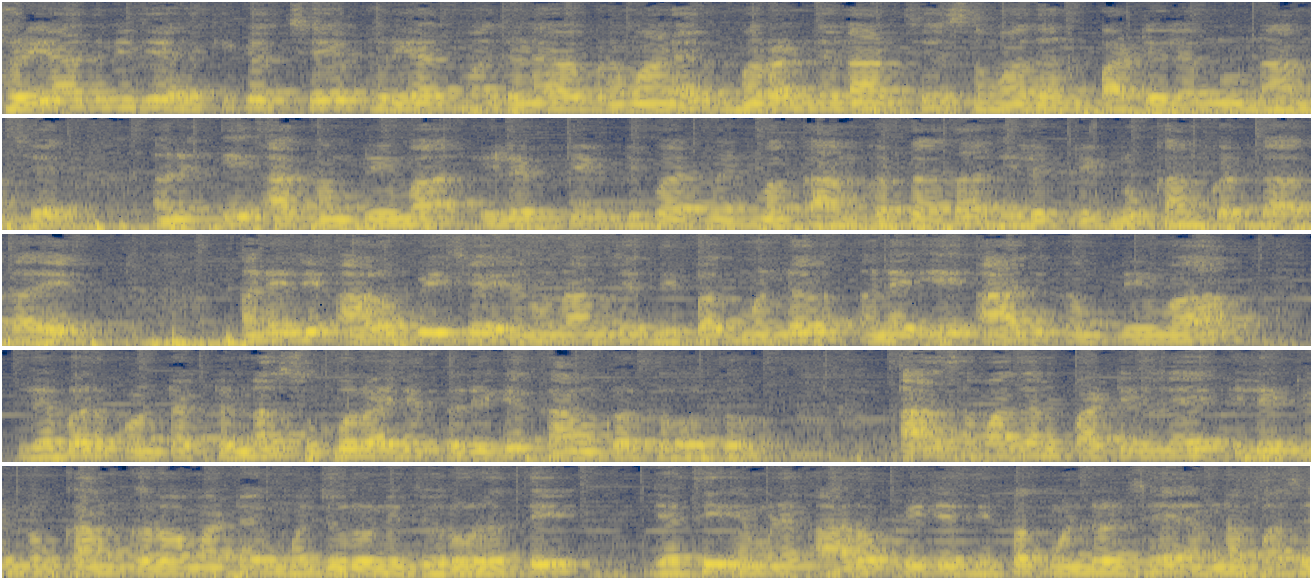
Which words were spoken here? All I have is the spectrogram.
ફરિયાદની જે હકીકત છે, ફરિયાદમાં જણાવ્યા પ્રમાણે મરણ જનાર છે, સમાધાન પાટીલ એમનું નામ છે અને એ આ કંપનીમાં ઇલેક્ટ્રિક ડિપાર્ટમેન્ટમાં કામ કરતા હતા, ઇલેક્ટ્રિકનું કામ કરતા હતા એ. અને જે આરોપી છે, એનું નામ છે દીપક મંડલ અને એ આ જ કંપનીમાં લેબર કોન્ટ્રાક્ટરના સુપરવાઇઝર તરીકે કામ કરતો હતો. આ સમાધાન પાટીલને ઇલેક્ટ્રિકનું કામ કરવા માટે મજૂરોની જરૂર હતી, જેથી એમણે આરોપી જે દીપક મંડળ છે, એમના પાસે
